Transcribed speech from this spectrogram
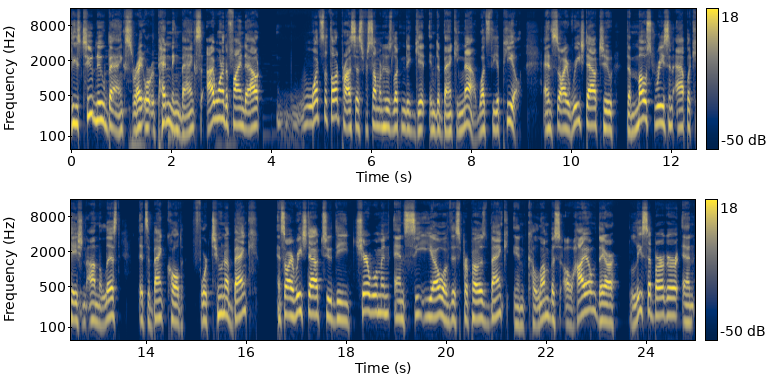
these two new banks, right, or pending banks. I wanted to find out what's the thought process for someone who's looking to get into banking now? What's the appeal? And so I reached out to the most recent application on the list. It's a bank called Fortuna Bank. And so I reached out to the chairwoman and CEO of this proposed bank in Columbus, Ohio. They are Lisa Berger and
